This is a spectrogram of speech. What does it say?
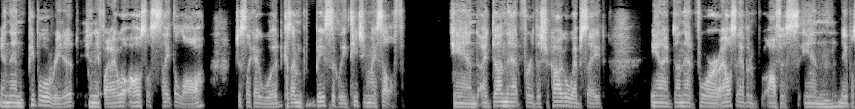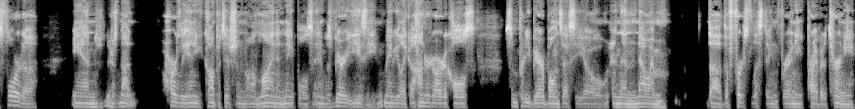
And then people will read it. And if I will also cite the law, just like I would, because I'm basically teaching myself. And I've done that for the Chicago website. And I've done that for, I also have an office in Naples, Florida. And there's not hardly any competition online in Naples. And it was very easy, maybe like 100 articles some pretty bare bones SEO, and then now I'm uh, the first listing for any private attorney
